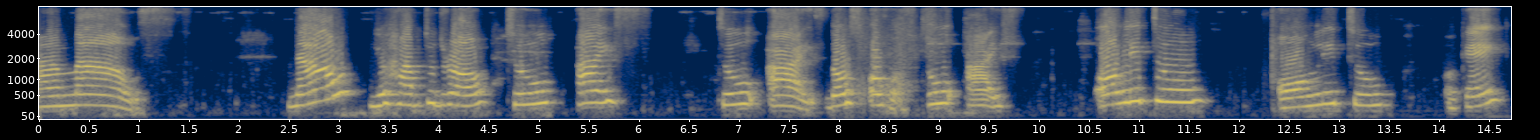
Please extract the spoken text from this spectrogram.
A mouse. Now you have to draw two eyes. Two eyes. those ojos. Two eyes. Only two. Only two. Okay?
